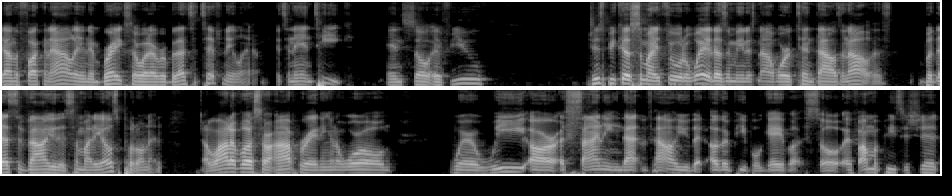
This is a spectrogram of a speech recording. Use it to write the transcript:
down the fucking alley and it breaks or whatever. But that's a Tiffany lamp. It's an antique, and so if you just because somebody threw it away it doesn't mean it's not worth ten thousand dollars. But that's the value that somebody else put on it. A lot of us are operating in a world where we are assigning that value that other people gave us. So if I'm a piece of shit,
